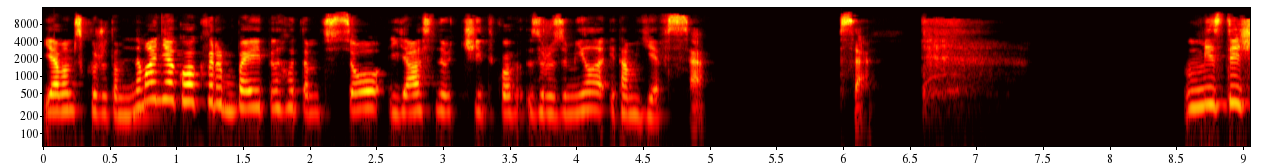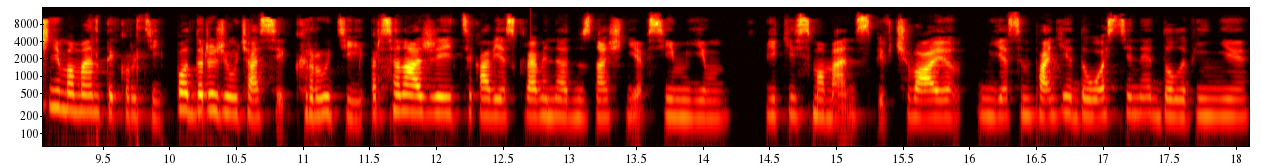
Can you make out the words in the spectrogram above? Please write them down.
Я вам скажу, там немає ніякого квербейтингу, там все ясно, чітко, зрозуміло, і там є все. Все. Містичні моменти круті, подорожі у часі круті, персонажі цікаві, яскраві, неоднозначні, я всім їм в якийсь момент співчуваю. Є симпатія до Остіни, до Лавіні,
